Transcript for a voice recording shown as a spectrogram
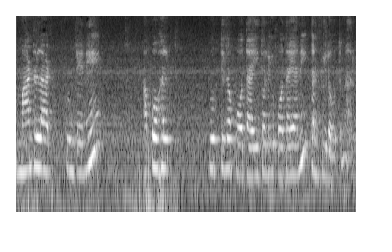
మాటలాడుకుంటేనే అపోహలు పూర్తిగా పోతాయి తొలగిపోతాయి అని తను ఫీల్ అవుతున్నారు.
